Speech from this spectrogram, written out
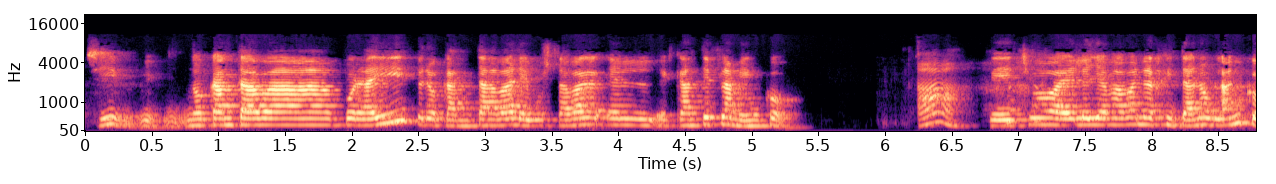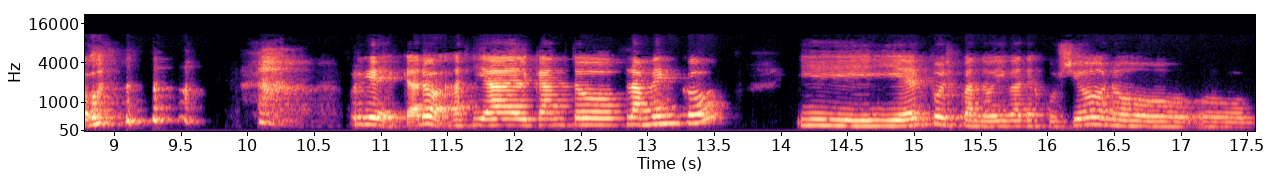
Sí, no cantaba por ahí, pero cantaba, le gustaba el, el cante flamenco. Ah. De hecho, a él le llamaban el gitano blanco. Porque, claro, hacía el canto flamenco y, él, pues cuando iba de excursión o,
